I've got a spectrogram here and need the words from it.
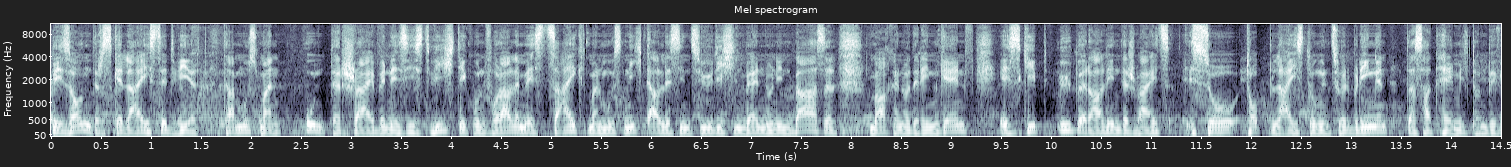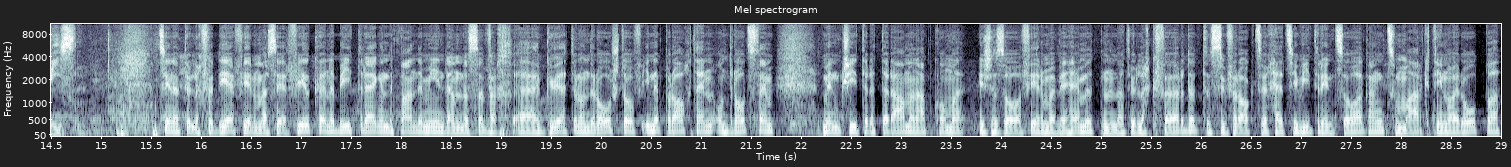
besonders geleistet wird, da muss man unterschreiben, es ist wichtig und vor allem es zeigt, man muss nicht alles in Zürich, in Bern und in Basel machen oder in Genf. Es gibt überall in der Schweiz so Top-Leistungen zu erbringen. Das hat Hamilton bewiesen. Sie haben natürlich für die Firma sehr viel können beitragen in der Pandemie, indem das einfach äh, Güter und Rohstoff reingebracht haben. Und trotzdem, mit einem gescheiterten Rahmenabkommen ist so eine Firma wie Hamilton natürlich gefördert. Sie fragt sich, hat sie weiterhin Zugang zum Markt in Europa?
